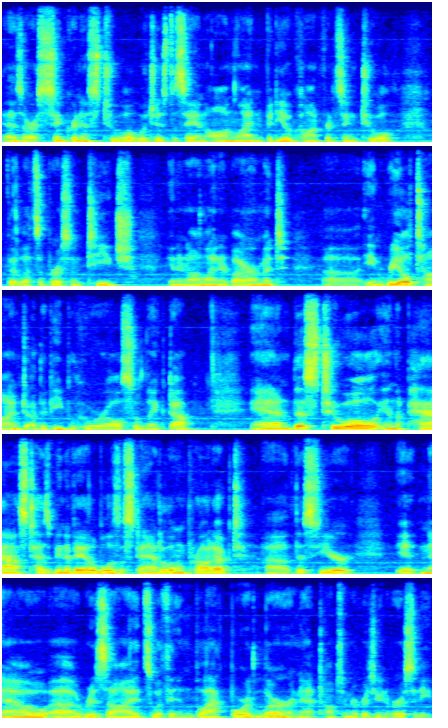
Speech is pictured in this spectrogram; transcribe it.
as our synchronous tool, which is to say an online video conferencing tool that lets a person teach in an online environment uh, in real time to other people who are also linked up. And this tool in the past has been available as a standalone product. Uh, this year it now uh, resides within Blackboard Learn at Thompson Rivers University.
